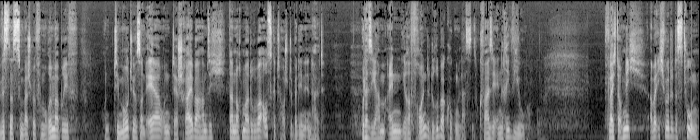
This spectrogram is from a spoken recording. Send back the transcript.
Wir wissen das zum Beispiel vom Römerbrief. Und Timotheus und er und der Schreiber haben sich dann nochmal drüber ausgetauscht über den Inhalt. Oder sie haben einen ihrer Freunde drüber gucken lassen, so quasi ein Review. Vielleicht auch nicht, aber ich würde das tun.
